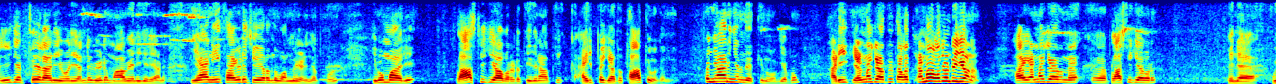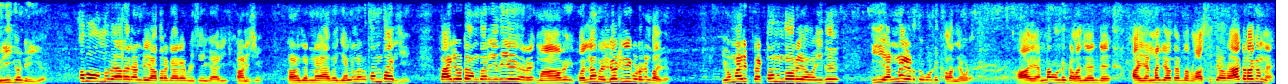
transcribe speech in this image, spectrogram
എനിക്ക് എഫ് സിയിലാണ് ജോലി. എന്റെ വീട് മാവേലിക്കരയാണ്. ഞാൻ ഈ സൈഡ് ചേർന്ന് വന്നു കഴിഞ്ഞപ്പോൾ ഇവന്മാർ പ്ലാസ്റ്റിക് കവർ എടുത്ത് ഇതിനകത്ത് അരിപ്പയ്ക്കകത്ത് താത്ത് വെക്കുന്നത് അപ്പോൾ ഞാനിങ്ങനെ എത്തി നോക്കിയപ്പം അടി എണ്ണയ്ക്കകത്ത് തിള എണ്ണ കളഞ്ഞുകൊണ്ടിരിക്കുകയാണ് ആ എണ്ണയ്ക്കകത്ത് പ്ലാസ്റ്റിക് കവർ പിന്നെ ഉരുകിക്കൊണ്ടിരിക്കുക അപ്പോൾ ഒന്ന് വേറെ രണ്ട് യാത്രക്കാരെ വിളിച്ച് കാര്യം കാണിച്ച്. കാണിച്ചിട്ടുണ്ടെങ്കിൽ അത് ഞങ്ങൾ സംസാരിച്ച്. കാര്യമായിട്ട് സംസാരിച്ച് ഇത് മാവ് കൊല്ലം റെയിൽവേ സ്റ്റേഷനിൽ കൊടുക്കേണ്ടത് ഇവന്മാർ പെട്ടെന്ന് എന്താ പറയുക ഇത് ഈ എണ്ണ എടുത്തുകൊണ്ട് കളഞ്ഞവിടെ ആ എണ്ണ കൊണ്ട് കളഞ്ഞതിന്റെ ആ എണ്ണയ്ക്കകത്ത് എണ്ണ പ്ലാസ്റ്റിക് കവർ ആ കിടക്കുന്നത്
